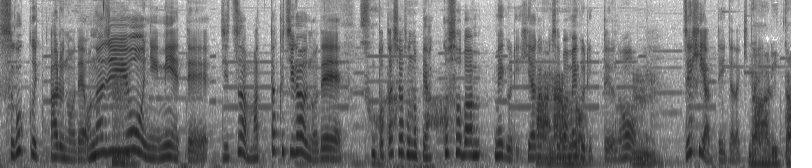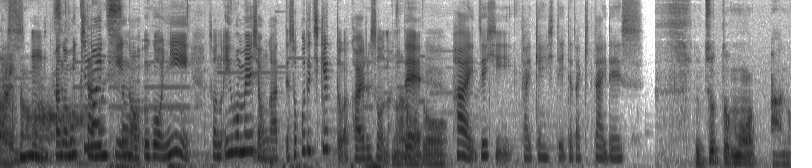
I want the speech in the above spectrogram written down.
すごくあるので同じように見えて、実は全く違うので本当私はその白子そば巡り冷やがっこそば巡りっていうのをうんぜひやっていただきたい。やりたいそううん、な。あの道の駅の羽後にそのインフォメーションがあってそこでチケットが買えるそうなのなるでほはいぜひ体験していただきたいです。ど。ちょっともうあの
